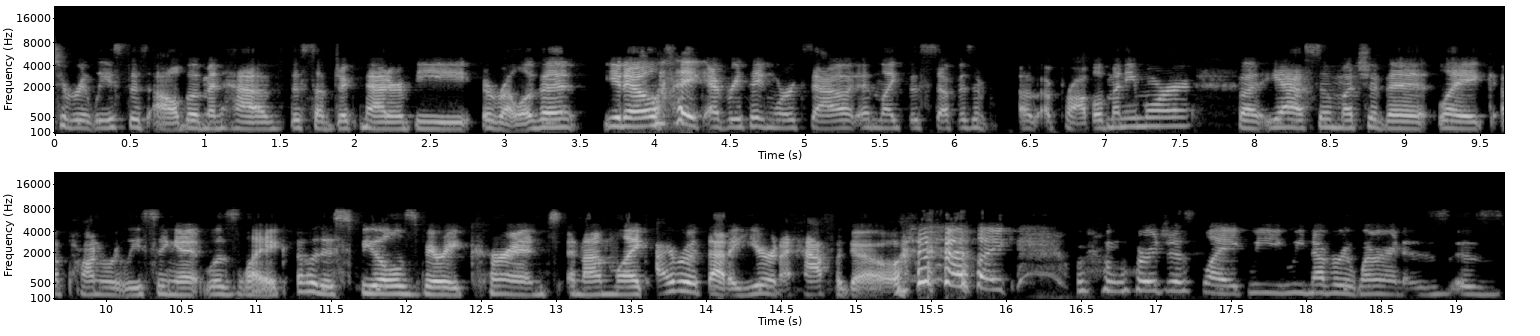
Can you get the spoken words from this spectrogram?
to release this album and have the subject matter be irrelevant, you know, like everything works out and like this stuff isn't a, a, problem anymore. But yeah, so much of it, like upon releasing it, was like, oh, this feels very current. And I'm like, I wrote that a year and a half ago. like we're just like we we never learn is is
